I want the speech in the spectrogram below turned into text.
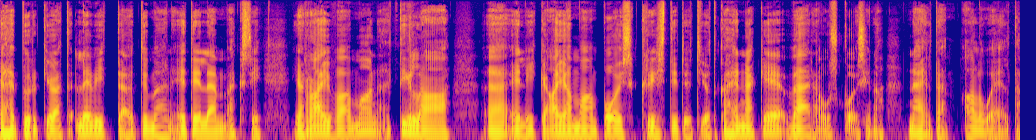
ja he pyrkivät levittäytymään etelämmäksi ja raivaamaan tilaa, eli ajamaan pois kristityt, jotka he näkee vääräuskoisina näiltä alueilta.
